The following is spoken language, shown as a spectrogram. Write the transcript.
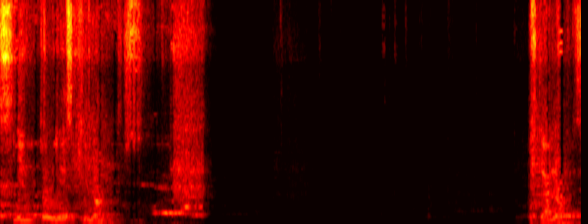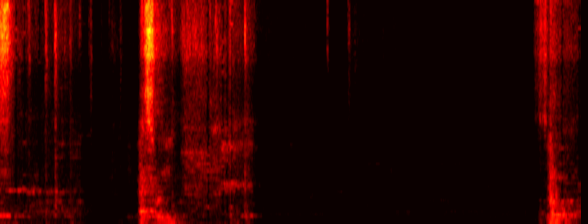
110 kilómetros. Dos galones de gasolina. ¿Listo?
